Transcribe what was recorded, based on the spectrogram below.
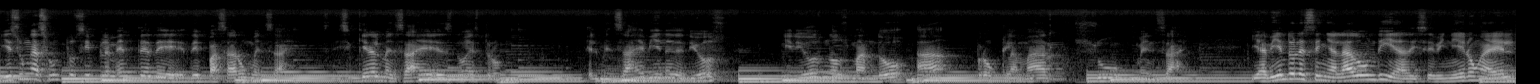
y es un asunto simplemente de, pasar un mensaje. Ni siquiera el mensaje es nuestro. El mensaje viene de Dios y Dios nos mandó a proclamar su mensaje. Y habiéndole señalado un día, dice, vinieron a él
